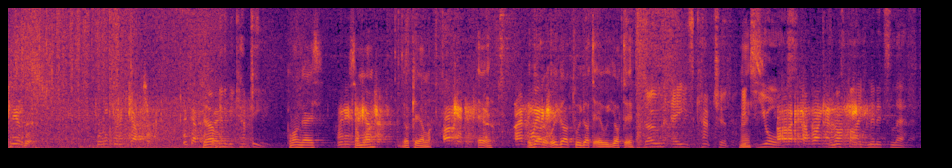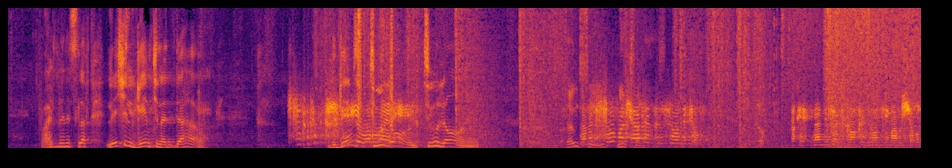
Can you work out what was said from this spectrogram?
cleared this? We need to recapture. Recapture. Yeah. Enemy capture. Come on, guys. We need Someone? to capture. Okay, Emma. Okay. A. And we got it, we got, we got A, we got A. Zone A's captured. Nice. It's yours. Alright, I'm going to Only zone five A. minutes left. 5 minutes left. ليش الجيم كنا الدهر The games are too long too long. Zone C neutralized Okay now they to conquer zone team shovel.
